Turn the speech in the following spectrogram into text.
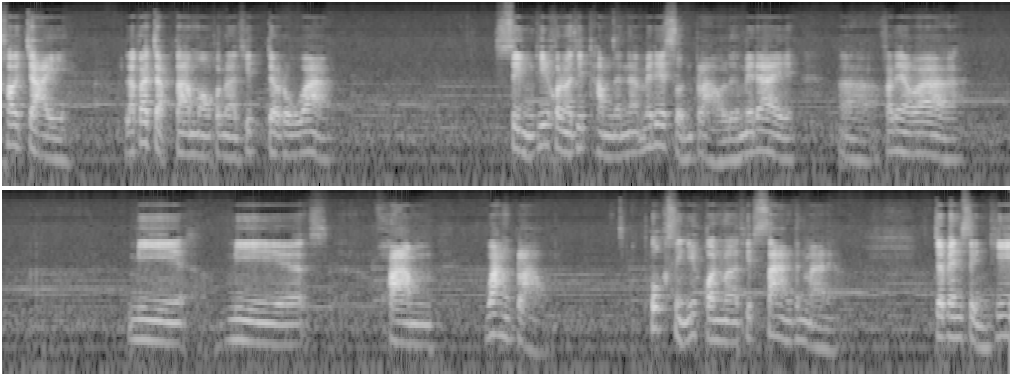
เข้าใจ แล้วก็จับตามองคนวันอาทิตย์จะรู้ว่า สิ่งที่คนวันอาทิตย์ทำนั้นนะไม่ได้สูญเปล่าหรือไม่ได้เขาเรียกว่ามีมีความ ว่างเปล่าพวกสิ่งที่คนวันอาทิตย์สร้างขึ้นมาเนี่ย จะเป็นสิ่งที่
